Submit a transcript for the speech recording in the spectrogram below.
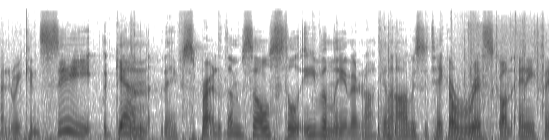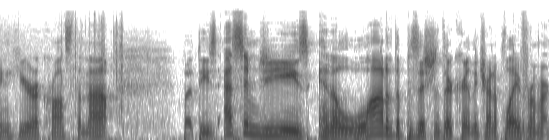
And we can see, again, they've spread themselves still evenly. They're not going to obviously take a risk on anything here across the map. But these SMGs and a lot of the positions they're currently trying to play from are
